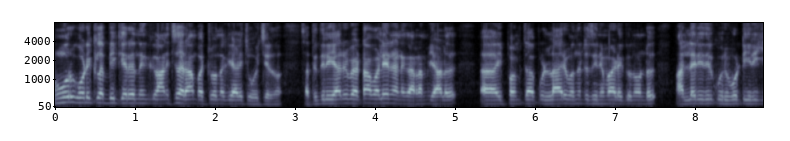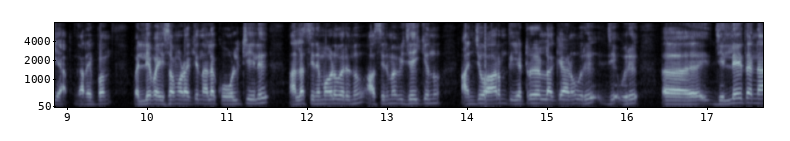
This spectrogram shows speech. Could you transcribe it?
നൂറ് കോടി ക്ലബ്ബിൽ കയറി നിങ്ങൾക്ക് കാണിച്ചു തരാൻ പറ്റുമോ എന്നൊക്കെ ഇയാൾ ചോദിച്ചിരുന്നു. സത്യത്തിൽ ഇയാൾ വേട്ടാവളിയനാണ്. കാരണം ഇയാൾ ഇപ്പം പിള്ളേർ വന്നിട്ട് സിനിമ എടുക്കുന്നതുകൊണ്ട് നല്ല രീതിയിൽ കുരുപൊട്ടിയിരിക്കുക കാരണം ഇപ്പം വലിയ പൈസ മുടക്കി നല്ല ക്വാളിറ്റിയിൽ നല്ല സിനിമകൾ വരുന്നു. ആ സിനിമ വിജയിക്കുന്നു. അഞ്ചും ആറും തിയേറ്ററുകളിലൊക്കെയാണ് ഒരു ഒരു ജില്ലയിൽ തന്നെ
